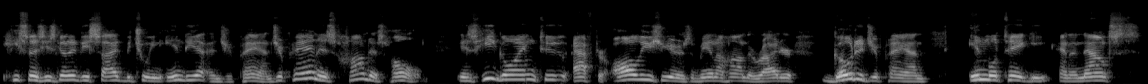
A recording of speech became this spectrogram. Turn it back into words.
He says he's going to decide between India and Japan. Japan is Honda's home. Is he going to, after all these years of being a Honda rider, go to Japan in Motegi and announce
